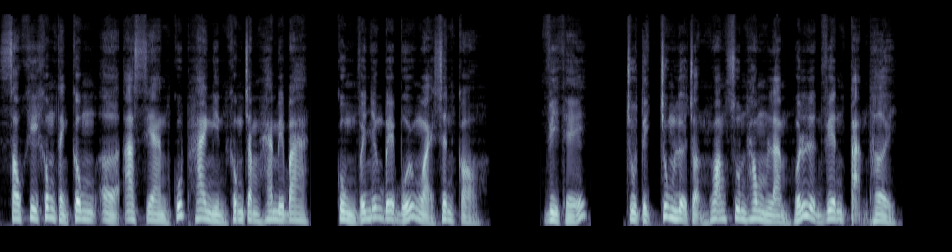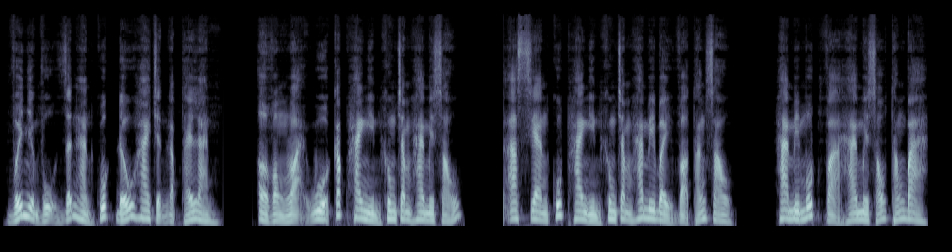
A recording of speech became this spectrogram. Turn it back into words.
Sau khi không thành công ở ASEAN Cup 2023 cùng với những bê bối ngoài sân cỏ. Vì thế, Chủ tịch Trung lựa chọn Hoang Sun Hong làm huấn luyện viên tạm thời với nhiệm vụ dẫn Hàn Quốc đấu hai trận gặp Thái Lan ở vòng loại World Cup 2026, ASEAN Cup 2027 vào tháng sau, 21 và 26 tháng 3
